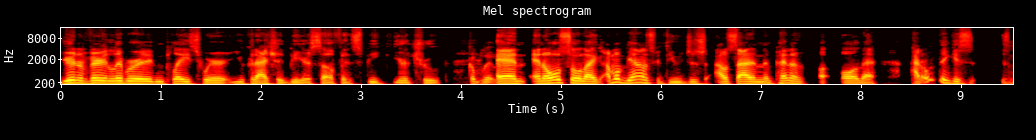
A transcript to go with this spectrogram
you're in a very liberating place where you could actually be yourself and speak your truth. completely. And and also, like, I'm gonna be honest with you, just outside and independent of uh, all that, I don't think it's, it's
